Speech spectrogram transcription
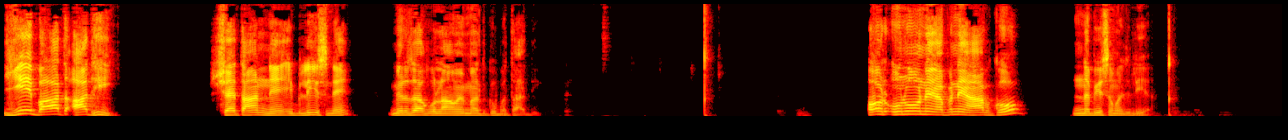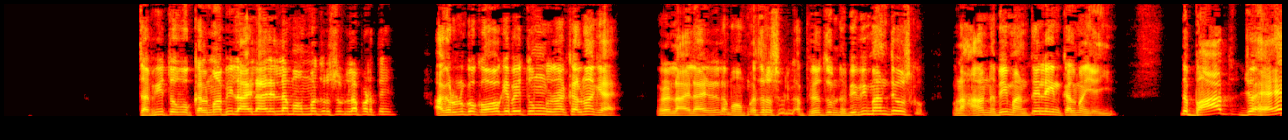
یہ بات آدھی۔ شیطان نے ابلیس نے مرزا غلام احمد کو بتا دی۔ اور انہوں نے اپنے آپ کو نبی سمجھ لیا۔ تبھی تو وہ کلمہ بھی لا الہ الا اللہ محمد رسول اللہ پڑھتے ہیں۔ اگر ان کو کہو کہ بھائی تم کلمہ کیا ہے؟ لا الہ الا اللہ محمد رسول اللہ۔ پھر تم نبی بھی مانتے ہو اس کو؟ بولا ہاں نبی مانتے ہیں لیکن کلمہ یہی۔ ہے تو بات جو ہے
